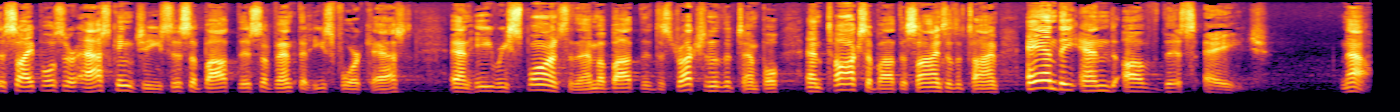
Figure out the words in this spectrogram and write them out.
disciples are asking Jesus about this event that he's forecast, and he responds to them about the destruction of the temple and talks about the signs of the time and the end of this age. Now,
